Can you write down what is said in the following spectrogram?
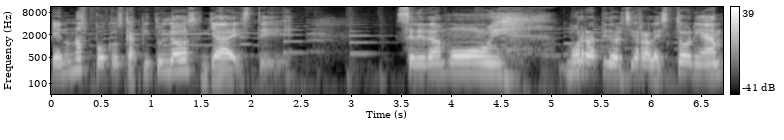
En unos pocos capítulos ya este se le da muy muy rápido el cierre a la historia.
